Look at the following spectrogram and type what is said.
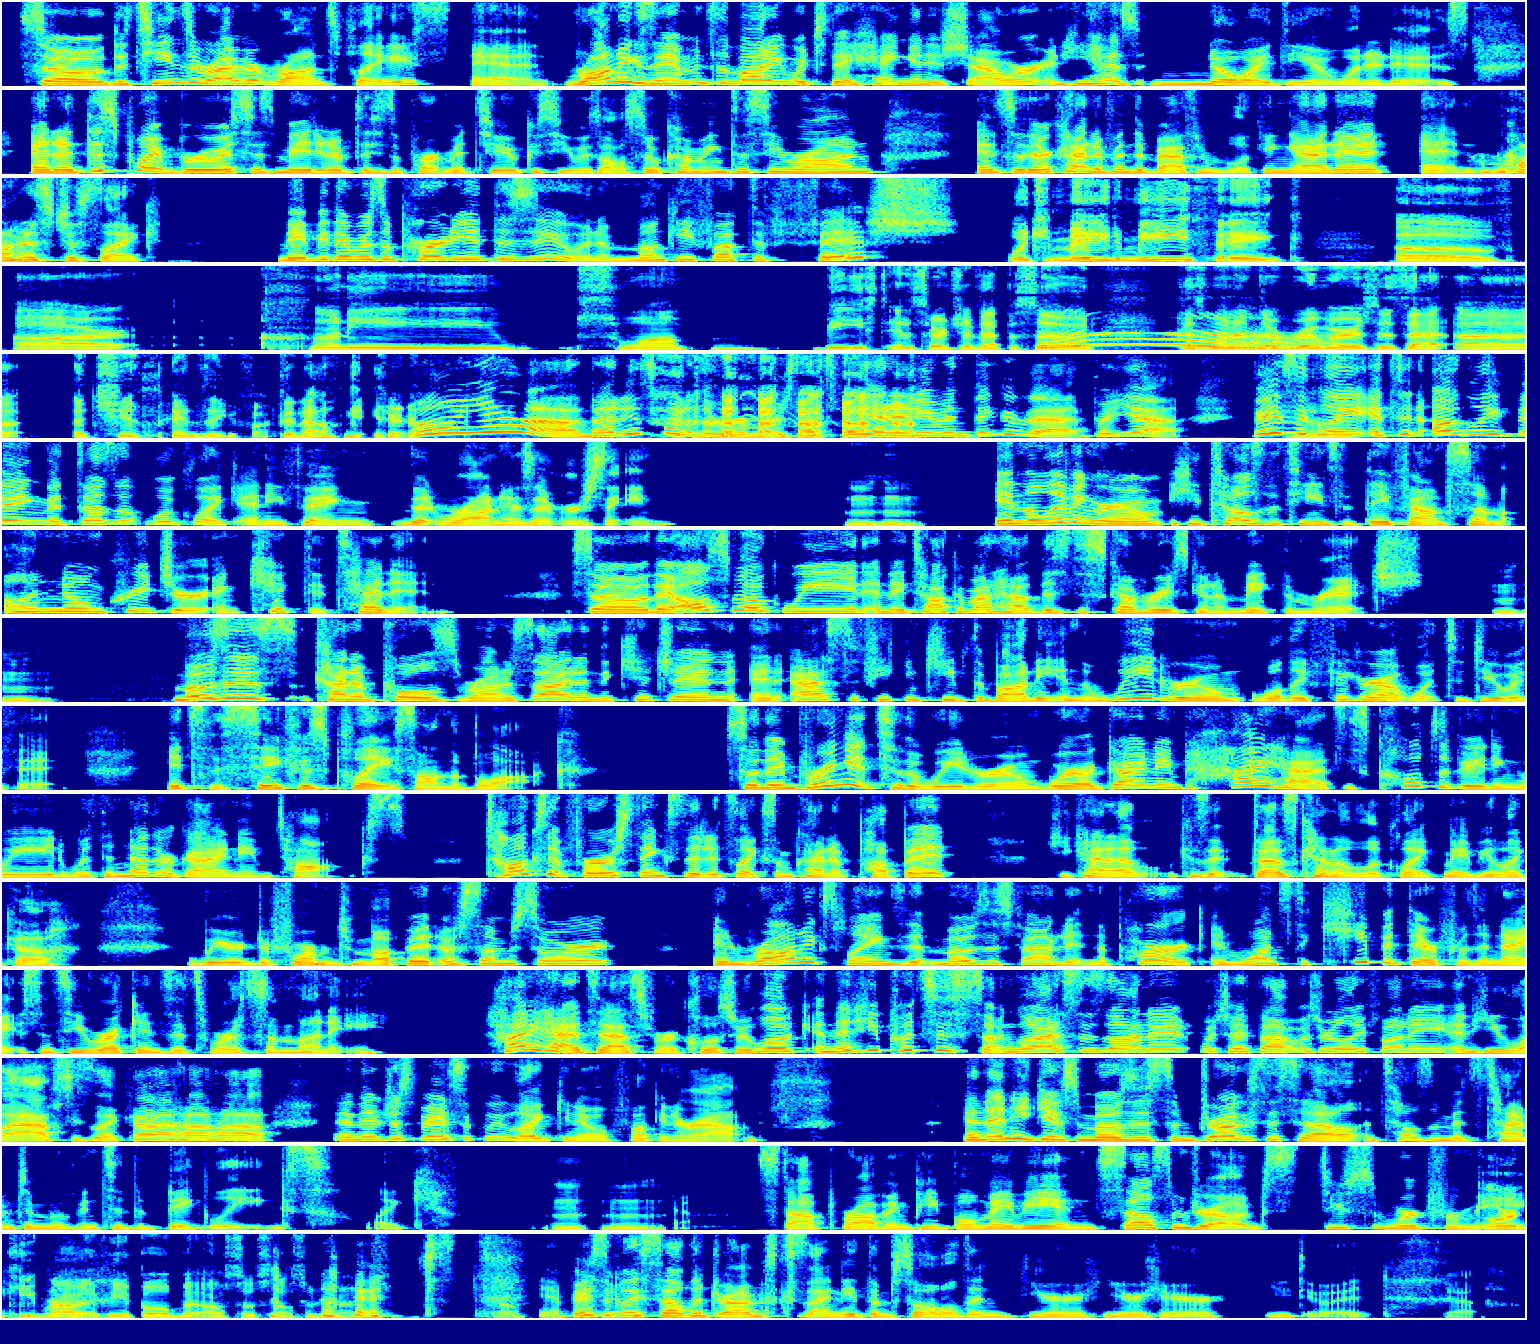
So the teens arrive at Ron's place, and Ron examines the body, which they hang in his shower, and he has no idea what it is. And at this point, Brewis has made it up to his apartment too, because he was also coming to see Ron. And so they're kind of in the bathroom looking at it, and Ron is just like, maybe there was a party at the zoo and a monkey fucked a fish. Which made me think of our honey swamp beast in search of episode. Because one of the Oh. rumors is that uh, a chimpanzee fucked an alligator. Oh yeah, that is one of the rumors. That's funny. I didn't even think of that. But yeah, basically, it's an ugly thing that doesn't look like anything that Ron has ever seen. Hmm In the living room, he tells the teens that they found some unknown creature and kicked its head in. So they all smoke weed and they talk about how this discovery is going to make them rich. hmm Moses kind of pulls Ron aside in the kitchen and asks if he can keep the body in the weed room while they figure out what to do with it. It's the safest place on the block. So they bring it to the weed room where a guy named Hi Hats is cultivating weed with another guy named Tonks. Tonks at first thinks that it's like some kind of puppet. He kind of, because it does kind of look like maybe like a weird deformed Muppet of some sort. And Ron explains that Moses found it in the park and wants to keep it there for the night since he reckons it's worth some money. Hi Hats asks for a closer look and then he puts his sunglasses on it, which I thought was really funny. And he laughs. He's like, ha ha ha. And they're just basically like, you know, fucking around. And then he gives Moses some drugs to sell and tells him it's time to move into the big leagues. Like, hmm stop robbing people, maybe, and sell some drugs, do some work for me. Or keep robbing people, but also sell some drugs. Just- So, yeah, basically sell the drugs because I need them sold, and you're you're here. You do it.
